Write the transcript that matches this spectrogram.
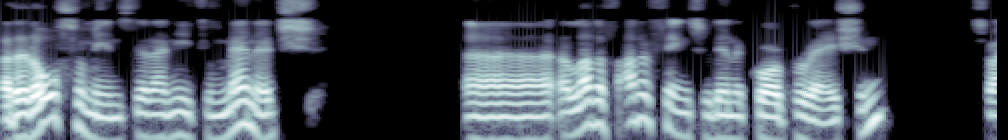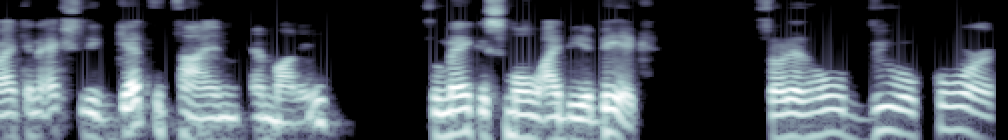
but it also means that I need to manage uh, a lot of other things within a corporation so I can actually get the time and money to make a small idea big. So that whole dual core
